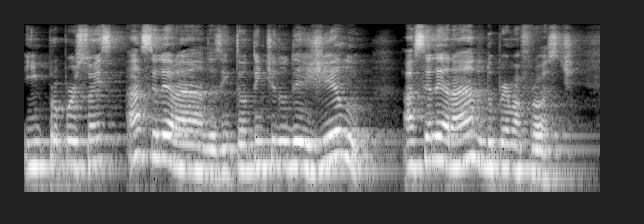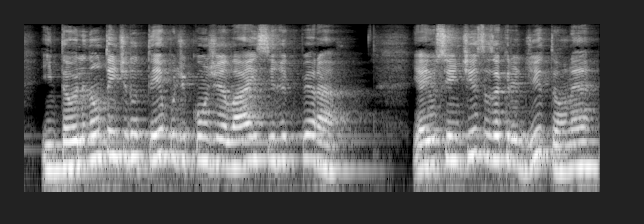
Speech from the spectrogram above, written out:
em proporções aceleradas. Então tem tido degelo acelerado do permafrost. Então ele não tem tido tempo de congelar e se recuperar. E aí os cientistas acreditam, né?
